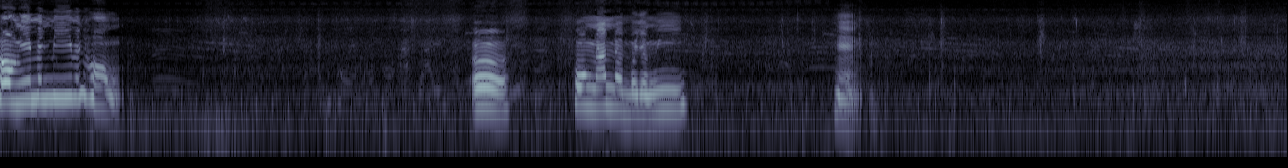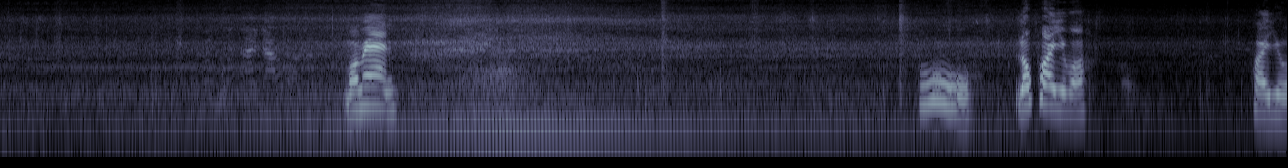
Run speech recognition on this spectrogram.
ทงนี้มันมีมันห่อง เออทงนั้นโดนบ่ยังมีแห้งบ่แม่นโอ้ลกพลอยอยู่บ่พลอยอยู่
